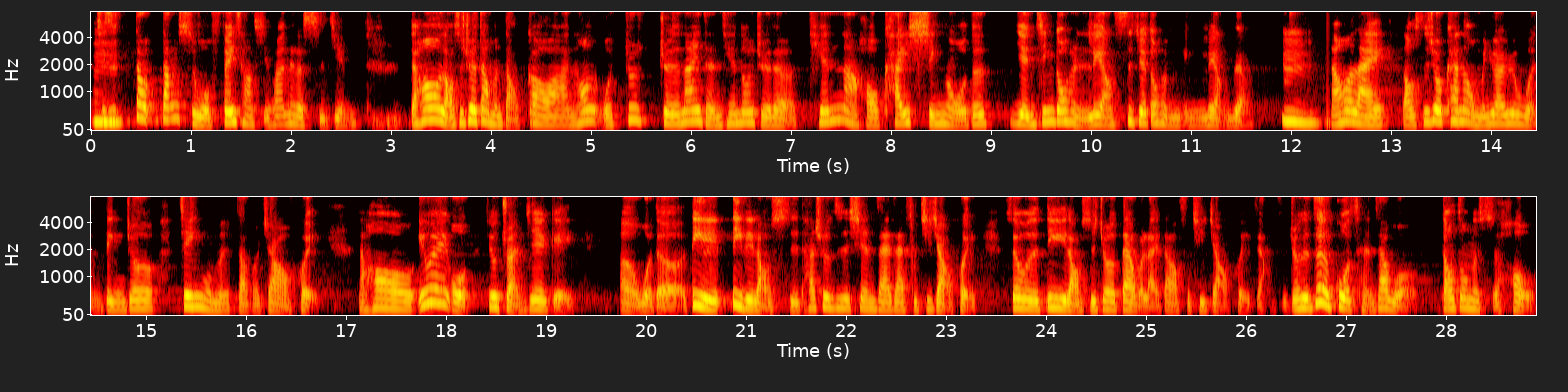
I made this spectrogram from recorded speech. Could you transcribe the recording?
其实到当时我非常喜欢那个时间，然后老师就会带我们祷告啊，然后我就觉得那一整天都觉得天哪，好开心哦，我的眼睛都很亮，世界都很明亮这样。嗯，然后来老师就看到我们越来越稳定，就建议我们找个教会，然后因为我就转借给。呃，我的地理地理老师，他就是现在在夫妻教会，所以我的地理老师就带我来到夫妻教会，这样子，就是这个过程，在我高中的时候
